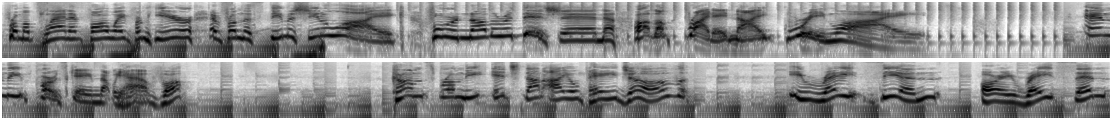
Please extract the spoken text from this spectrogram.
from a planet far away from here and from the Steam Machine alike for another edition of the Friday Night Green Light. And the first game that we have up comes from the itch.io page of Erasin or Erasin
